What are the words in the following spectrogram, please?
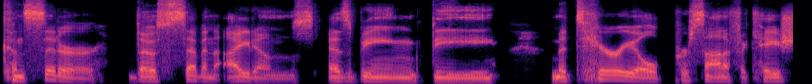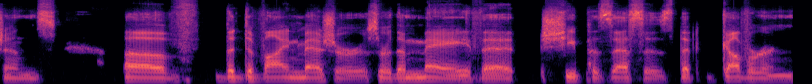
consider those seven items as being the material personifications of the divine measures or the may that she possesses that govern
